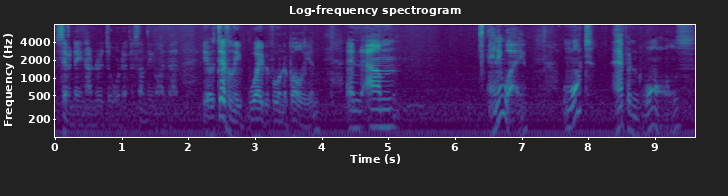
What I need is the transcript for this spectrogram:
seventeen hundreds or whatever, something like that. Yeah, it was definitely way before Napoleon. And um, anyway, what happened was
